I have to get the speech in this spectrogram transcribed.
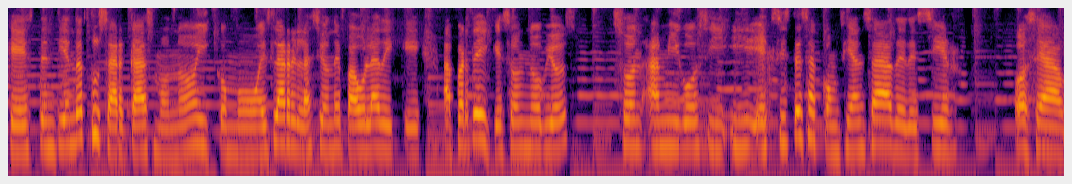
que te entienda tu sarcasmo, ¿no? Y como es la relación de Paula de que, aparte de que son novios, son amigos y, existe esa confianza de decir, o sea,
